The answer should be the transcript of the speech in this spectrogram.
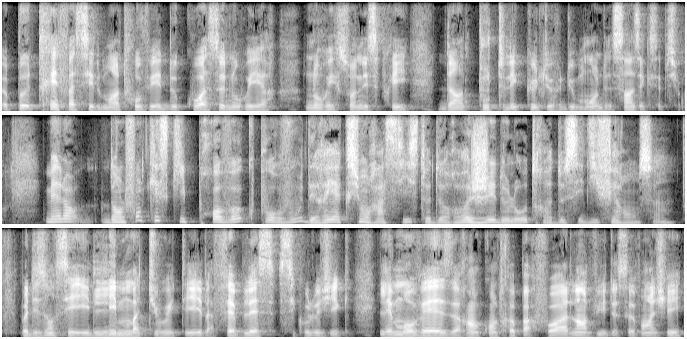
euh, peut très facilement trouver de quoi se nourrir, nourrir son esprit dans toutes les cultures du monde, sans exception. Mais alors, dans le fond, qu'est-ce qui provoque pour vous des réactions racistes, de rejet de l'autre, de ces différences? Bah, Disons, c'est l'immaturité, la faiblesse psychologique, les mauvaises rencontres parfois, l'envie de se venger,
